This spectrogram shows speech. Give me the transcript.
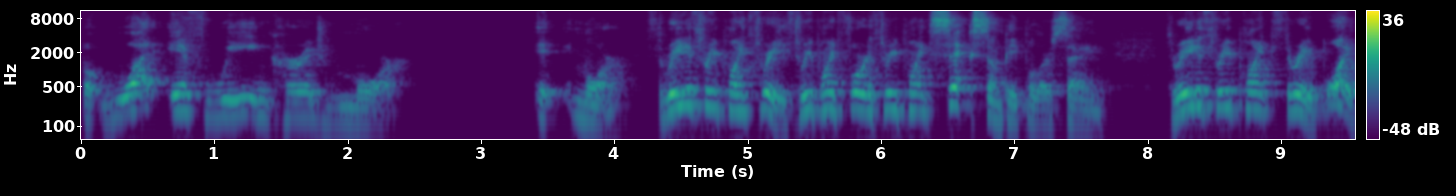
but what if we encourage more? It, more, three to 3.3, 3.4 to 3.6, some people are saying, three to 3.3. Boy,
